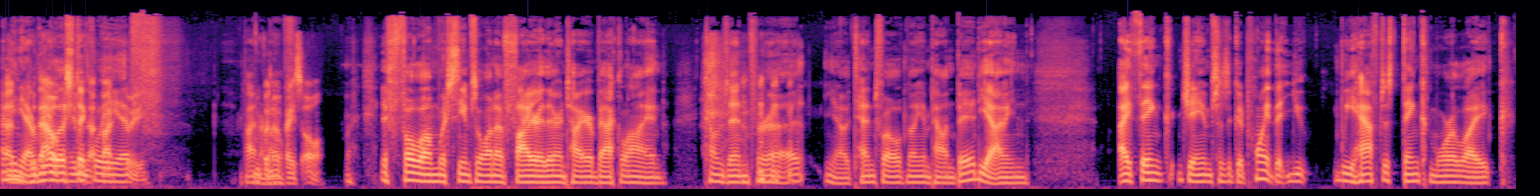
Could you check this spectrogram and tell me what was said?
I mean, and yeah, realistically, if I don't know, no pace at all if Fulham, which seems to want to fire their entire back line, comes in for a you know 10, 12 million pound bid, yeah, I mean, I think James has a good point that you we have to think more like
